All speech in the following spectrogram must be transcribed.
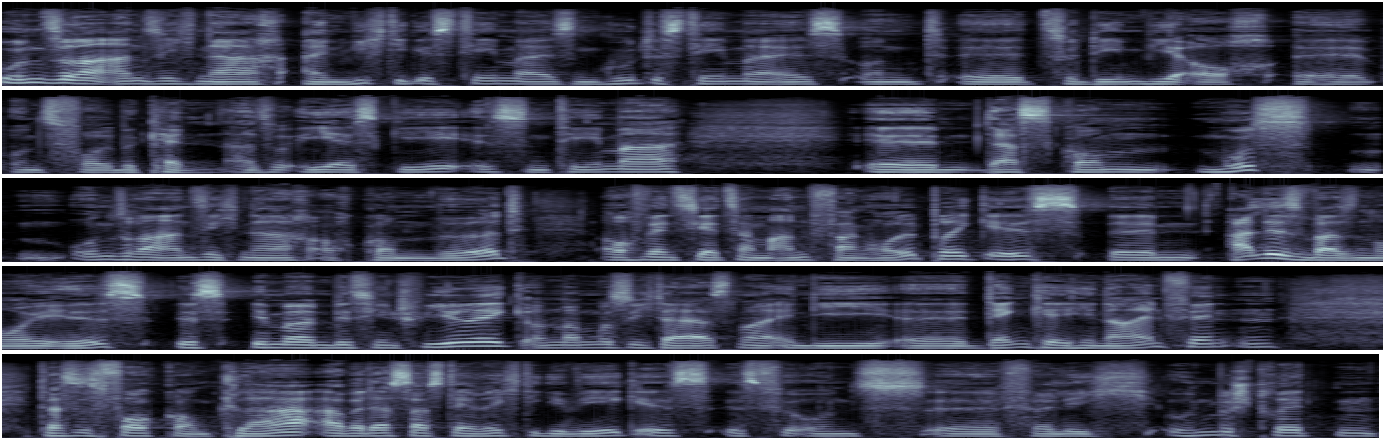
unserer Ansicht nach ein wichtiges Thema ist, ein gutes Thema ist und äh, zu dem wir auch äh, uns voll bekennen. Also ESG ist ein Thema, das kommen muss, unserer Ansicht nach auch kommen wird, auch wenn es jetzt am Anfang holprig ist. Ähm, alles, was neu ist, ist immer ein bisschen schwierig und man muss sich da erstmal in die äh, Denke hineinfinden. Das ist vollkommen klar, aber dass das der richtige Weg ist, ist für uns äh, völlig unbestritten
